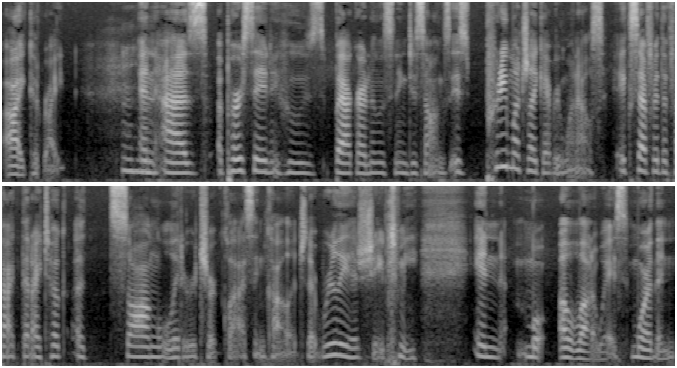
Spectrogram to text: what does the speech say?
I could write. Mm-hmm. And as a person whose background in listening to songs is pretty much like everyone else, except for the fact that I took a song literature class in college that really has shaped me in mo- a lot of ways, more than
